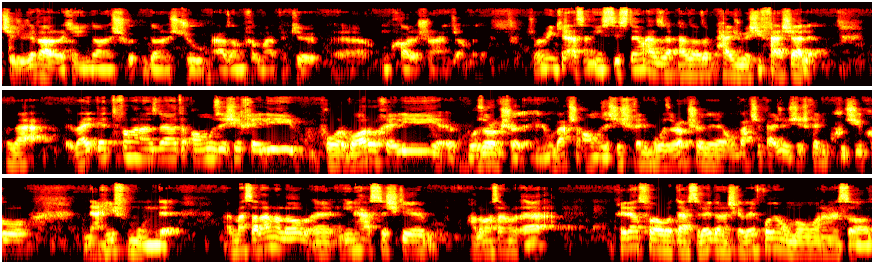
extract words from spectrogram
چجوری قراره که این دانش دانشجو ارزم خدمتتون که اون کارش رو انجام بده؟ چون اینکه اصلا این سیستم از از پژوهشی فشله. و ولی اتفاقا از لحاظ آموزشی خیلی پربار و خیلی بزرگ شده. یعنی اون بخش آموزشیش خیلی بزرگ شده اون بخش پژوهشیش خیلی کوچیک و نحیف مونده. مثلا حالا این هستش که حالا مثلا خیلی از فارغ التحصیلای دانشگاهی خودمون به عنوان مثال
